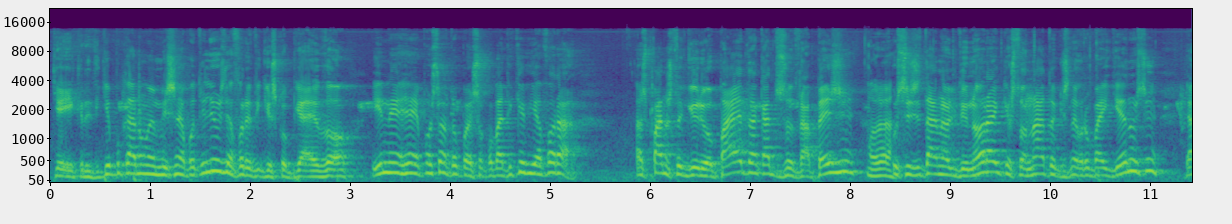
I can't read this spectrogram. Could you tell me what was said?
και η κριτική που κάνουμε εμείς είναι από τελείως διαφορετική σκοπιά. Εδώ είναι, πώς να το πω, εσωκομματική διαφορά. Α πάνε στον κύριο Πάετ να κάτσουν στο τραπέζι Ωραία. που συζητάνε όλη την ώρα και στο ΝΑΤΟ και στην Ευρωπαϊκή Ένωση. Α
